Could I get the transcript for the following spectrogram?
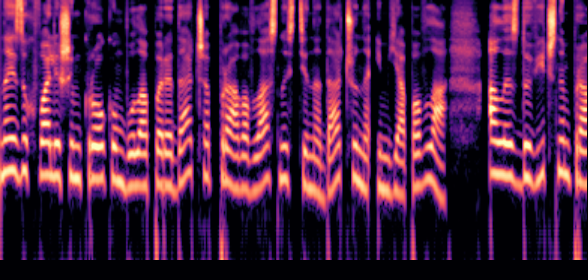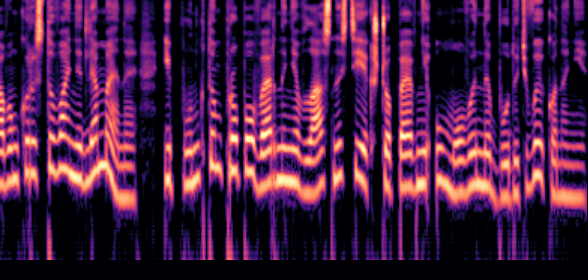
Найзухвалішим кроком була передача права власності на дачу на ім'я Павла, але з довічним правом користування для мене і пунктом про повернення власності, якщо певні умови не будуть виконані,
